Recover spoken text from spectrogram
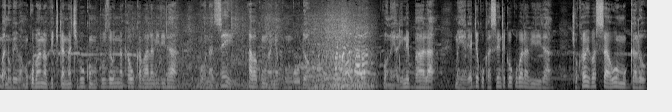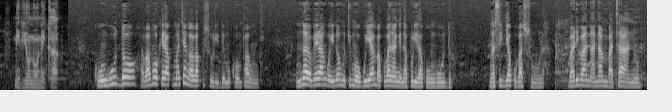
bano be bamu ku baana victor nakibuuka omutuuze w'e nakawuka baalabirira onaze abakuŋŋaanya ku nguudo. Ono yalina ebbaala mwe yali ajja ku kasente k'okubalabirira kyokka bwe bassaawo omuggalo ne byonooneka. Ku nguudo abamwokera ku makya nga baba kusuulidde mu kompawundi munaye obeera ng'olina omutima oguyamba kuba nange nakulira ku nguudo nga sijja kubasuula. Bali banaana mu bataano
